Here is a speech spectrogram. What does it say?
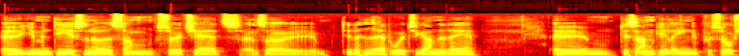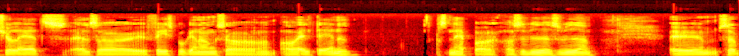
Øh, jamen det er sådan noget som search ads, altså øh, det der hedder AdWords i gamle dage. Øh, det samme gælder egentlig på social ads, altså øh, Facebook annoncer og, og alt det andet. Snap og, og så videre og så videre. Øh, så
